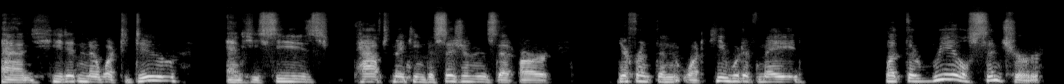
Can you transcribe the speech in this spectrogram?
and he didn't know what to do. And he sees Taft making decisions that are different than what he would have made. But the real censure,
